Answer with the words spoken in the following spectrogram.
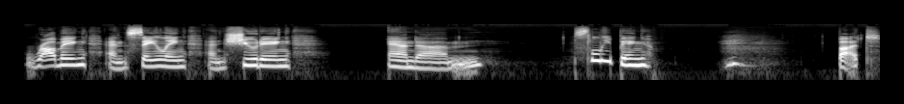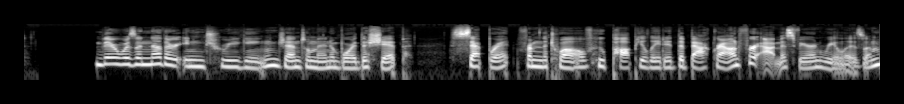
robbing and sailing and shooting and, um, sleeping. But there was another intriguing gentleman aboard the ship, separate from the twelve who populated the background for atmosphere and realism.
